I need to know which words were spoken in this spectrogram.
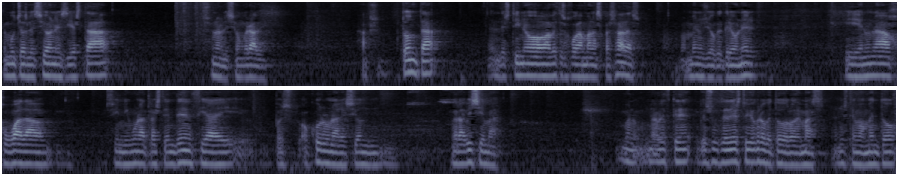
de muchas lesiones y esta es una lesión grave. Tonta, el destino a veces juega malas pasadas, al menos yo que creo en él. Y en una jugada sin ninguna trascendencia pues ocurre una lesión gravísima. Bueno, una vez que, sucede esto, yo creo que todo lo demás en este momento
